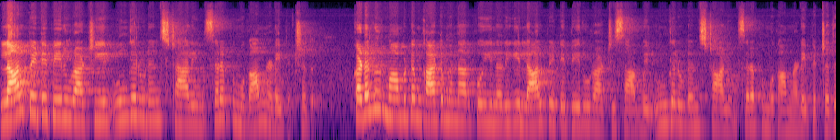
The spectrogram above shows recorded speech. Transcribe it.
லால்பேட்டை பேரூராட்சியில் உங்களுடன் ஸ்டாலின் சிறப்பு முகாம் நடைபெற்றது. கடலூர் மாவட்டம் காட்டுமன்னார் கோயில் அருகே லால்பேட்டை பேரூராட்சி சார்பில் உங்களுடன் ஸ்டாலின் சிறப்பு முகாம் நடைபெற்றது.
